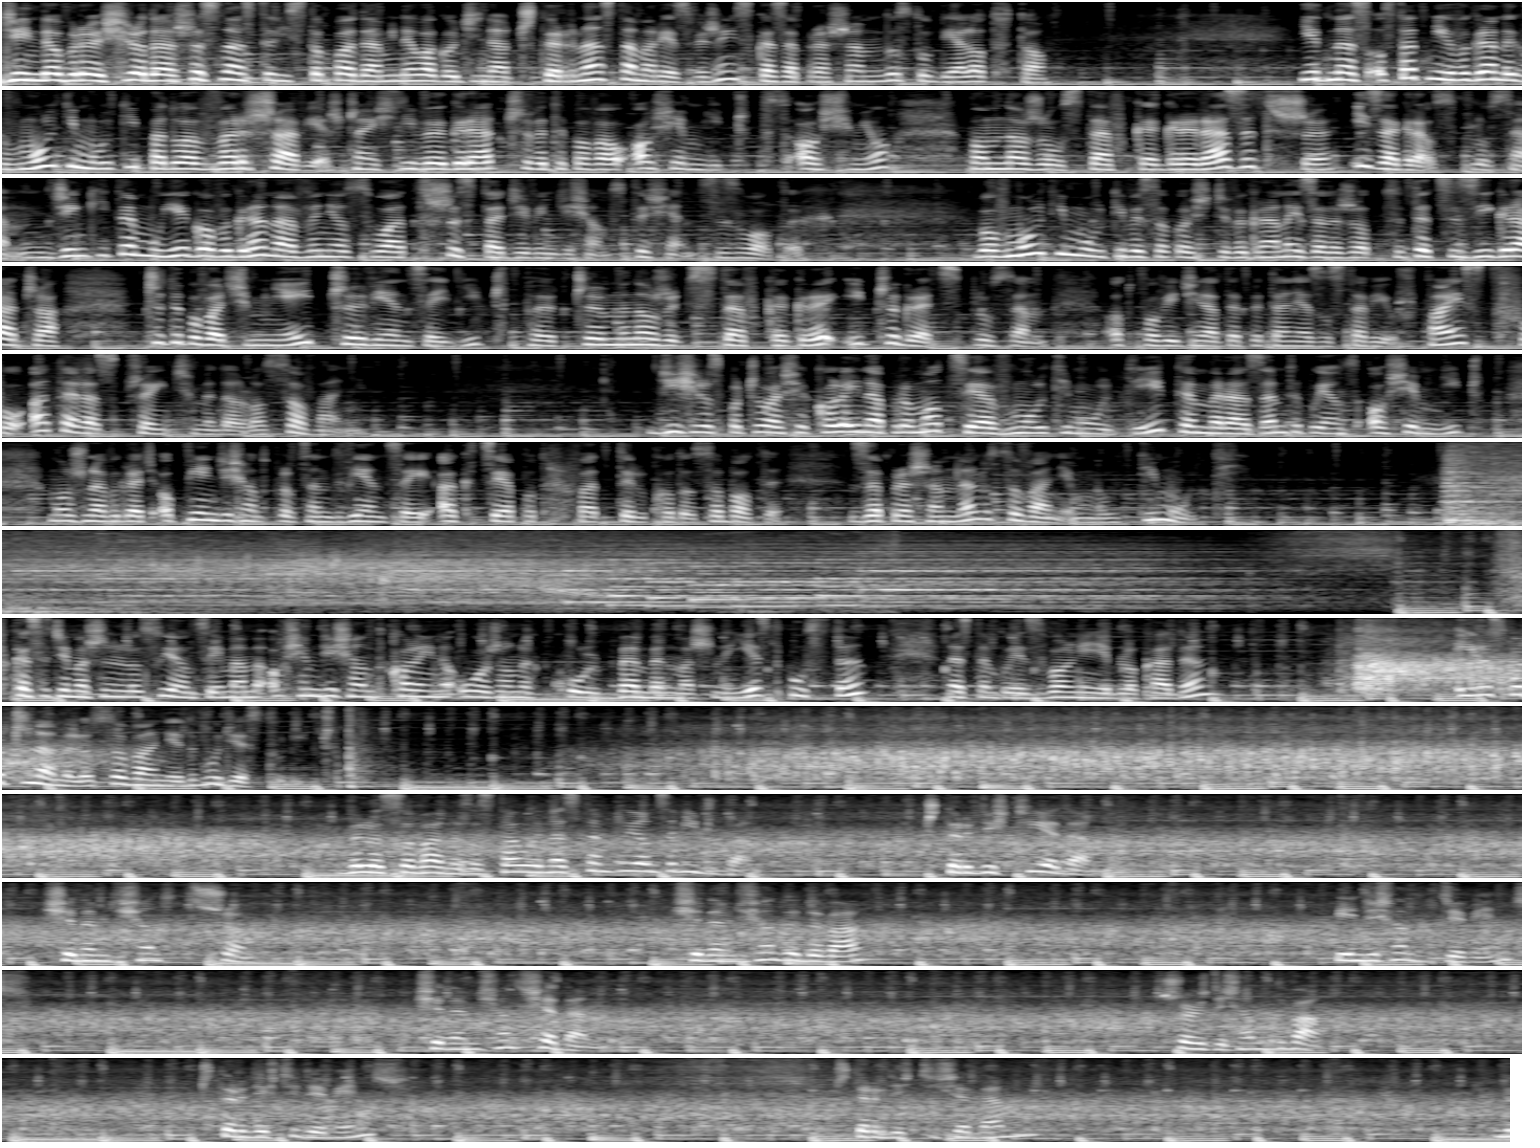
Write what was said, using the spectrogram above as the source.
Dzień dobry, środa 16 listopada, minęła godzina 14. Maria Zwierzyńska, zapraszam do studia Lotto. Jedna z ostatnich wygranych w Multi-Multi padła w Warszawie. Szczęśliwy gracz wytypował 8 liczb z 8, pomnożył stawkę gry razy 3 i zagrał z plusem. Dzięki temu jego wygrana wyniosła 390 tysięcy złotych. Bo w multi-multi wysokość wygranej zależy od decyzji gracza. Czy typować mniej, czy więcej liczb, czy mnożyć stawkę gry i czy grać z plusem. Odpowiedzi na te pytania zostawię już Państwu, a teraz przejdźmy do losowań. Dziś rozpoczęła się kolejna promocja w Multi-Multi. Tym razem, typując 8 liczb, można wygrać o 50% więcej. Akcja potrwa tylko do soboty. Zapraszam na losowanie Multi-Multi. W kasecie maszyny losującej mamy 80 kolejno ułożonych kul. Bęben maszyny jest pusty. Następuje zwolnienie blokady. I rozpoczynamy losowanie 20 liczb. Wylosowane zostały następujące liczby. 41 73 72 59 77 62 49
